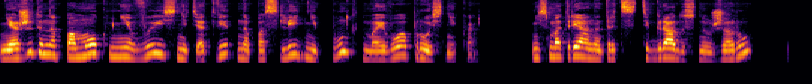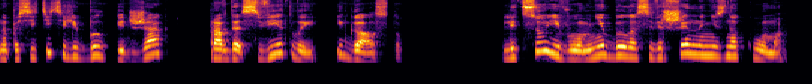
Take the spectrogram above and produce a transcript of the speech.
неожиданно помог мне выяснить ответ на последний пункт моего опросника. Несмотря на 30-градусную жару, на посетителе был пиджак, правда светлый и галстук. Лицо его мне было совершенно незнакомо,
